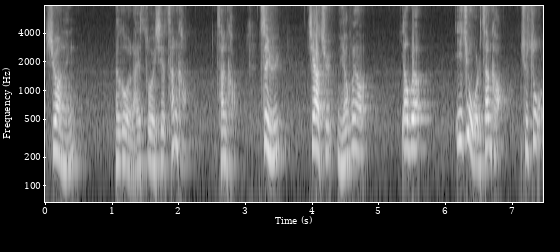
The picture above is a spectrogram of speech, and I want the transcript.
希望您能够来做一些参考。参考。至于接下去你要不要，要不要依据我的参考去做，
